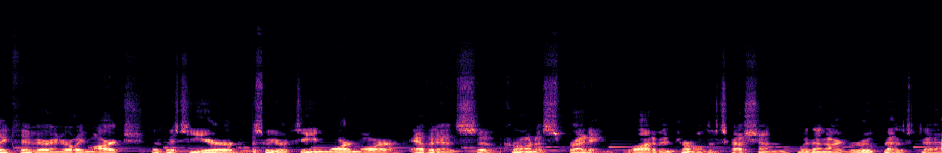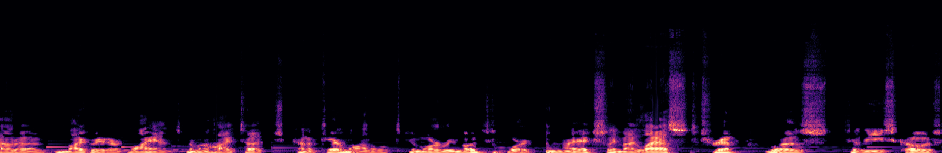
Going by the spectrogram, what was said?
Late February and early March of this year, as we were seeing more and more evidence of corona spreading. A lot of internal discussion within our group as to how to migrate our clients from a high touch kind of care model to more remote support. And I actually, my last trip was to the East Coast,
